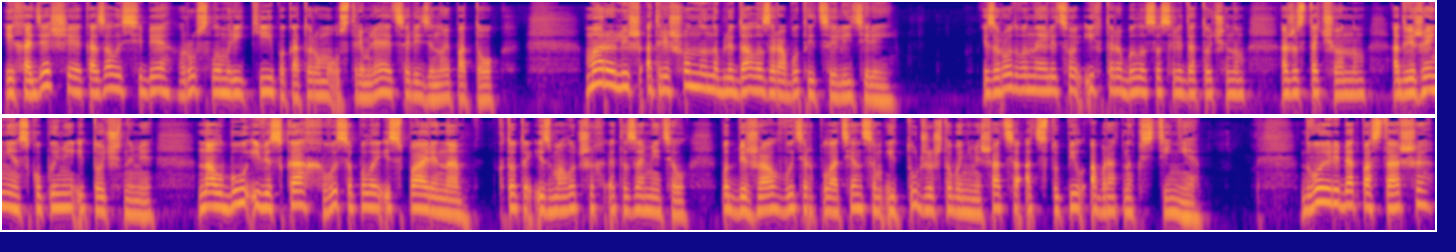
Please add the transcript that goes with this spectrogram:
и ходящее казалось себе руслом реки, по которому устремляется ледяной поток. Мара лишь отрешенно наблюдала за работой целителей. Изуродованное лицо Ихтера было сосредоточенным, ожесточенным, а движения скупыми и точными. На лбу и висках высыпала испарина. Кто-то из молодших это заметил, подбежал, вытер полотенцем и тут же, чтобы не мешаться, отступил обратно к стене. Двое ребят постарше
